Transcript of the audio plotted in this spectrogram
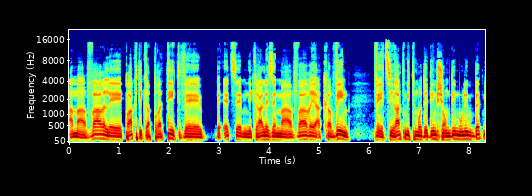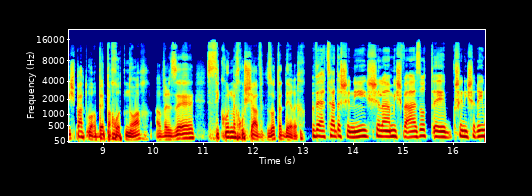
המעבר לפרקטיקה פרטית, ובעצם נקרא לזה מעבר אה, הקווים, ויצירת מתמודדים שעומדים מולי בבית משפט הוא הרבה פחות נוח, אבל זה סיכון מחושב, זאת הדרך. והצד השני של המשוואה הזאת, אה, כשנשארים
